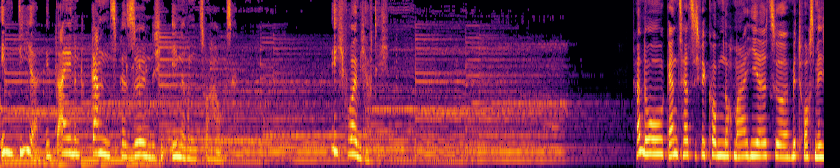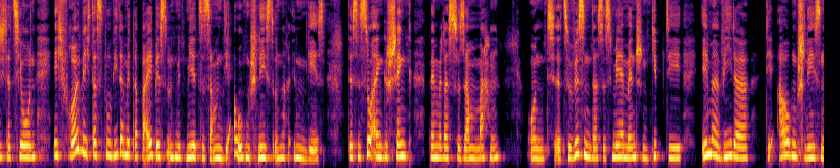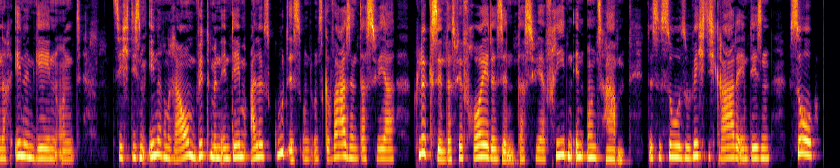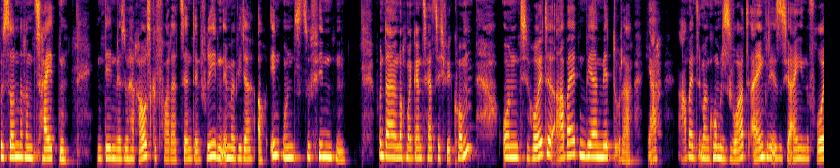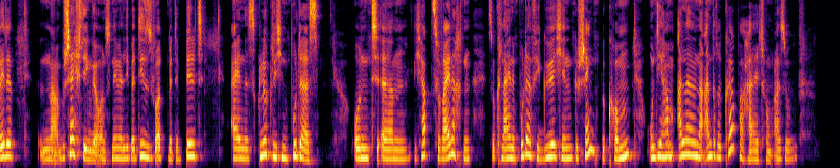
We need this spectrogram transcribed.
in dir, in deinem ganz persönlichen Inneren zu Hause. Ich freue mich auf dich. Hallo, ganz herzlich willkommen nochmal hier zur Mittwochsmeditation. Ich freue mich, dass du wieder mit dabei bist und mit mir zusammen die Augen schließt und nach innen gehst. Das ist so ein Geschenk, wenn wir das zusammen machen und äh, zu wissen, dass es mehr Menschen gibt, die immer wieder die Augen schließen, nach innen gehen und sich diesem inneren Raum widmen, in dem alles gut ist und uns gewahr sind, dass wir Glück sind, dass wir Freude sind, dass wir Frieden in uns haben. Das ist so, so wichtig, gerade in diesen so besonderen Zeiten, in denen wir so herausgefordert sind, den Frieden immer wieder auch in uns zu finden. Von daher nochmal ganz herzlich willkommen. Und heute arbeiten wir mit, oder ja, Arbeit ist immer ein komisches Wort. Eigentlich ist es ja eigentlich eine Freude. Na, beschäftigen wir uns. Nehmen wir lieber dieses Wort mit dem Bild eines glücklichen Buddhas. Und ähm, ich habe zu Weihnachten so kleine Buddha-Figürchen geschenkt bekommen und die haben alle eine andere Körperhaltung. Also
